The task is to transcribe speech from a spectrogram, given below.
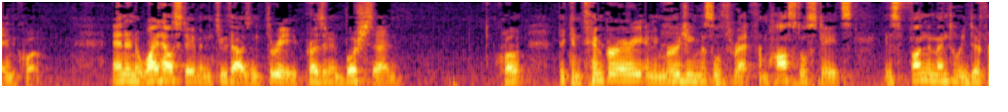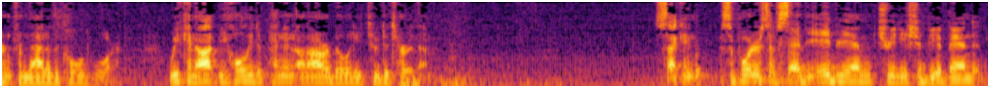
end quote. And in a White House statement in 2003, President Bush said, quote, The contemporary and emerging missile threat from hostile states is fundamentally different from that of the Cold War. We cannot be wholly dependent on our ability to deter them. Second, supporters have said the ABM treaty should be abandoned.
